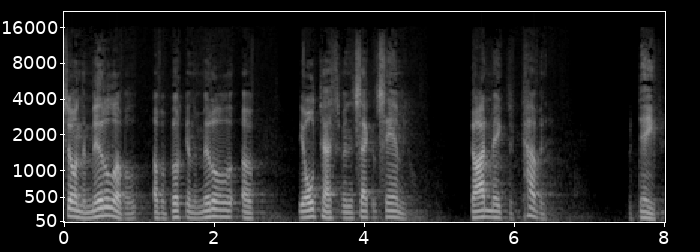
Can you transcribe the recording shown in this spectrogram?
So, in the middle of a, of a book, in the middle of the Old Testament in 2 Samuel, God makes a covenant with David.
